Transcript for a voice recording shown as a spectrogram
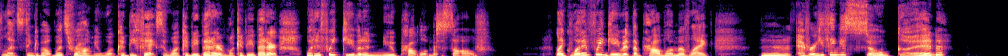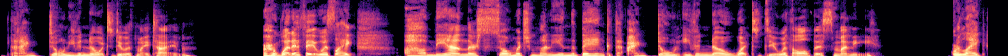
let's think about what's wrong and what could be fixed and what could be better and what could be better, what if we gave it a new problem to solve? Like, what if we gave it the problem of, like, hmm, everything is so good that I don't even know what to do with my time? Or what if it was like, oh man, there's so much money in the bank that I don't even know what to do with all this money? Or like,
